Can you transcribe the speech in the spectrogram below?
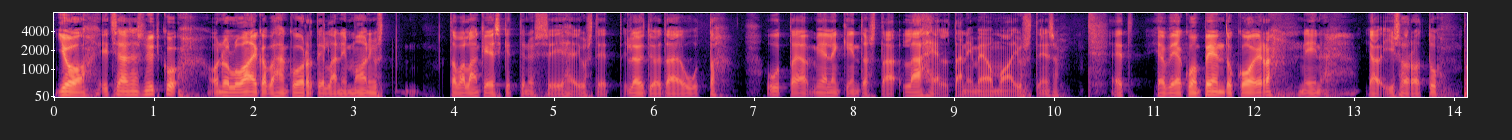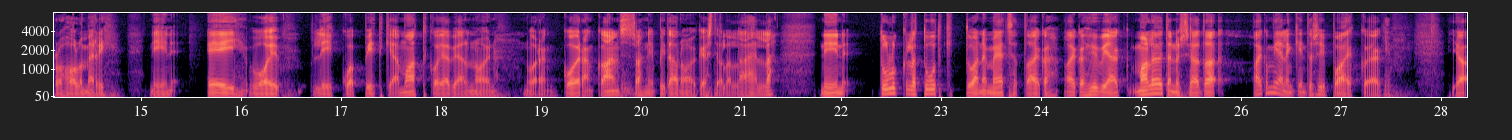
Joo, itse asiassa nyt kun on ollut aika vähän kortilla, niin mä oon just tavallaan keskittynyt siihen just, että löytyy jotain uutta, uutta ja mielenkiintoista läheltä nimenomaan justiinsa. Et, ja vielä kun on pentukoira niin, ja iso rotu, proholmeri, niin ei voi liikkua pitkiä matkoja vielä noin nuoren koiran kanssa, niin pitää oikeasti olla lähellä. Niin tullut kyllä tutkittua ne metsät aika, aika hyvin, ja mä oon löytänyt sieltä aika mielenkiintoisia paikkojakin. Ja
